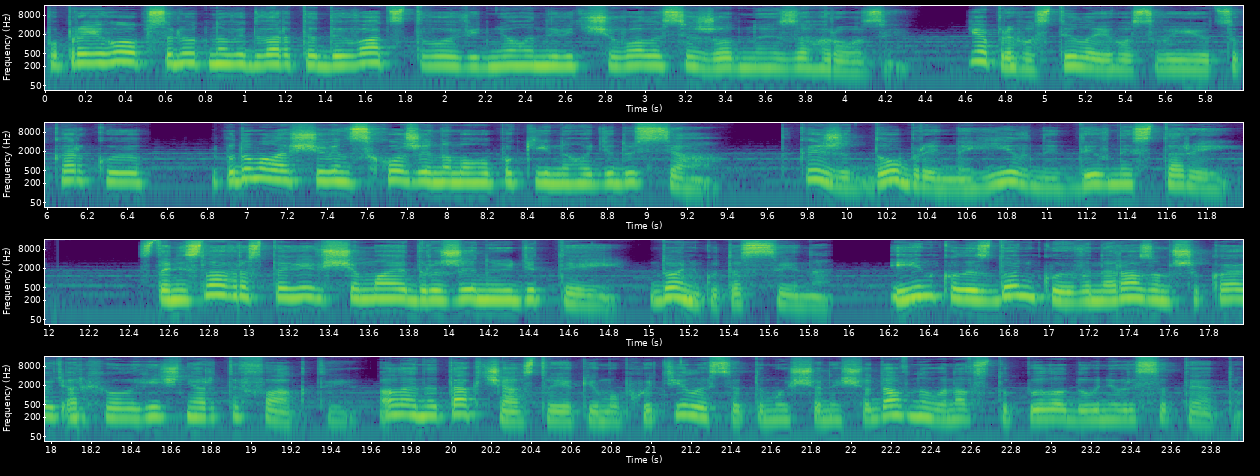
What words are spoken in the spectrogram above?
Попри його абсолютно відверте дивацтво, від нього не відчувалося жодної загрози. Я пригостила його своєю цукеркою і подумала, що він схожий на мого покійного дідуся, такий же добрий, наївний, дивний старий. Станіслав розповів, що має дружину і дітей, доньку та сина, і інколи з донькою вони разом шукають археологічні артефакти, але не так часто, як йому б хотілося, тому що нещодавно вона вступила до університету.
